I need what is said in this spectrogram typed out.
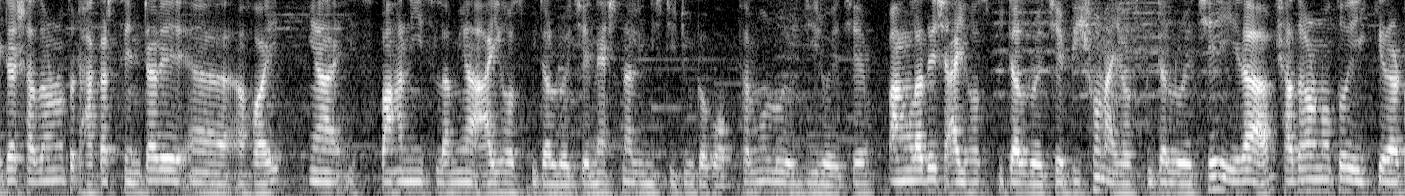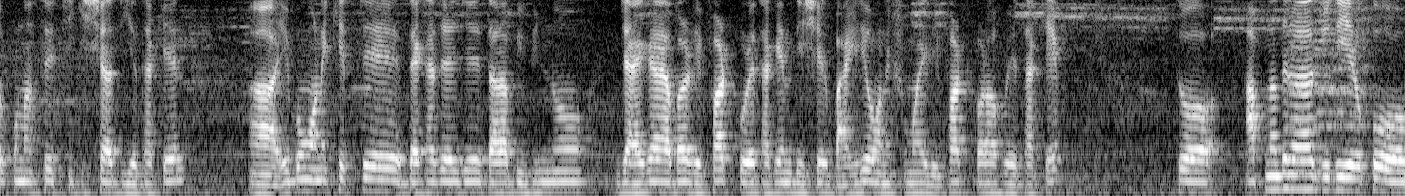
এটা সাধারণত ঢাকার সেন্টারে হয়। ইস্পাহানি ইসলামিয়া আই হসপিটাল রয়েছে, ন্যাশনাল ইনস্টিটিউট অফ অপথালমোলজি রয়েছে, বাংলাদেশ আই হসপিটাল রয়েছে, ভীষণ আই হসপিটাল রয়েছে। এরা সাধারণত এই কেরাটোকোনাসের চিকিৎসা দিয়ে থাকেন। এবং অনেক ক্ষেত্রে দেখা যায় যে তারা বিভিন্ন জায়গায় আবার রেফার করে থাকেন, দেশের বাইরে অনেক সময় রেফার করা হয়ে থাকে। তো আপনারা যদি এরকম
